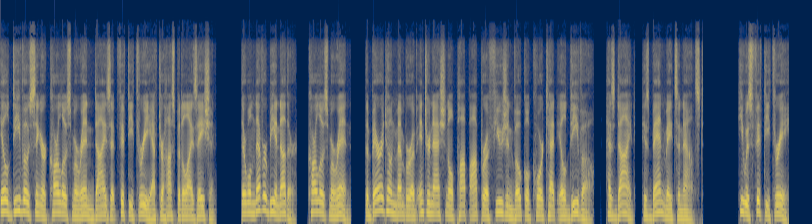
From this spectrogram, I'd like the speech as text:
Il Divo singer Carlos Marin dies at 53 after hospitalization. There will never be another, Carlos Marin, the baritone member of international pop opera fusion vocal quartet Il Divo, has died, his bandmates announced. He was 53.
